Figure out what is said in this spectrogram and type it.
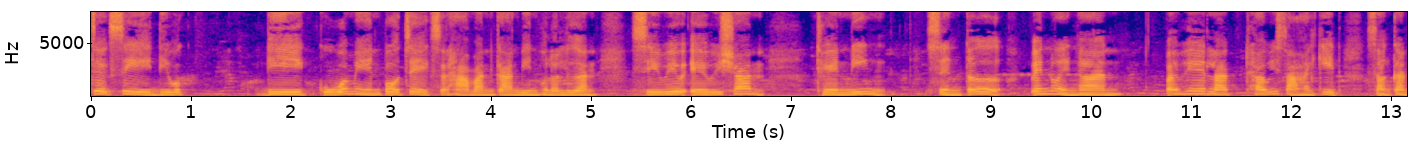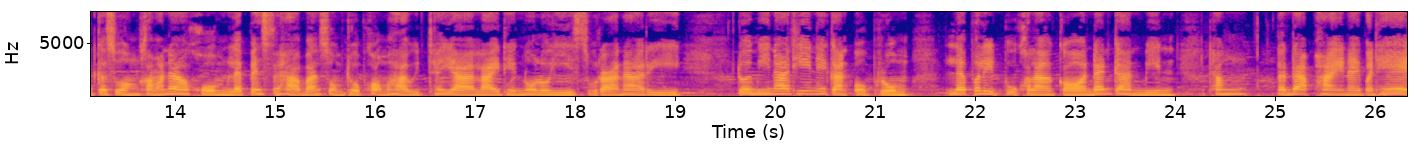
เจกต์4ดีวดีกูเวเมนโปรเจกต์สถาบันการบินพลเรือน Civil Aviation Training Center เป็นหน่วยงานประเภทรัฐวิสาหกิจ สังกัดกระทรวงคมนาคม และเป็นสถาบันสมทบของมหาวิทยาลัยเทคโนโลยีสุรานารี โดยมีหน้าที่ในการอบรม และผลิตบุคลากรด้านการบิน ทั้ง ระดับภายในประเทศ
